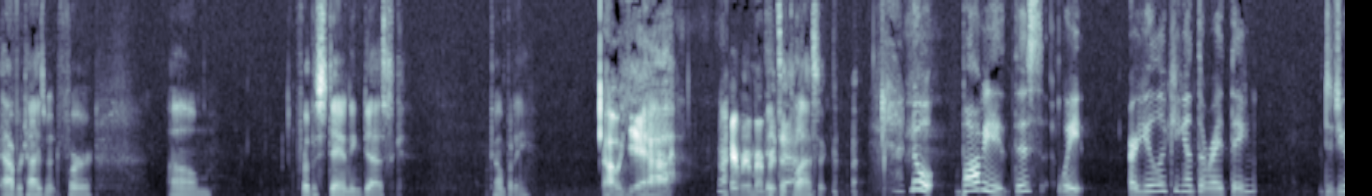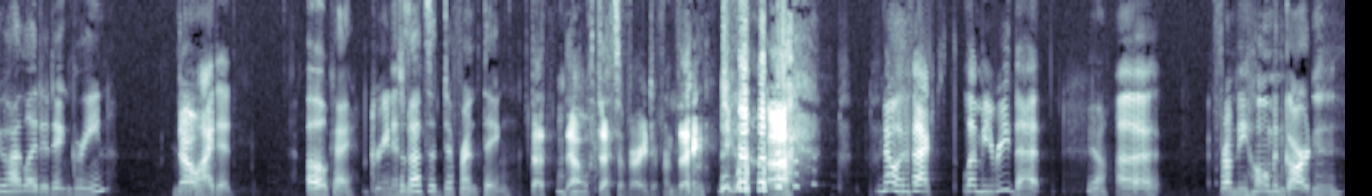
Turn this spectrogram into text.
advertisement for um for the standing desk company. Oh yeah, I remember It's that. a classic. No, Bobby, this. Wait, are you looking at the right thing? Did you highlight it in green? No, No, I did. Oh, okay. Green is Because that's a different thing. that no, that's a very different thing. No, in fact, let me read that. Yeah. Uh, from the home and garden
